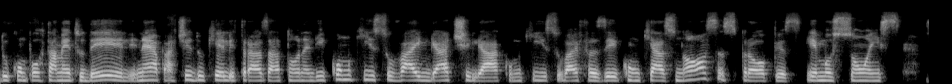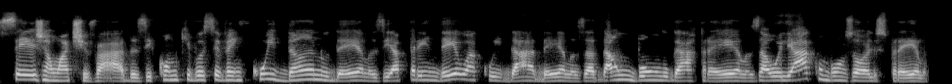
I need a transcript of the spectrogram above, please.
do comportamento dele, né, a partir do que ele traz à tona ali, como que isso vai engatilhar, como que isso vai fazer com que as nossas próprias emoções sejam ativadas e como que você vem cuidando delas e aprendeu a cuidar delas, a dar um bom lugar para elas, a olhar com bons olhos para elas.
